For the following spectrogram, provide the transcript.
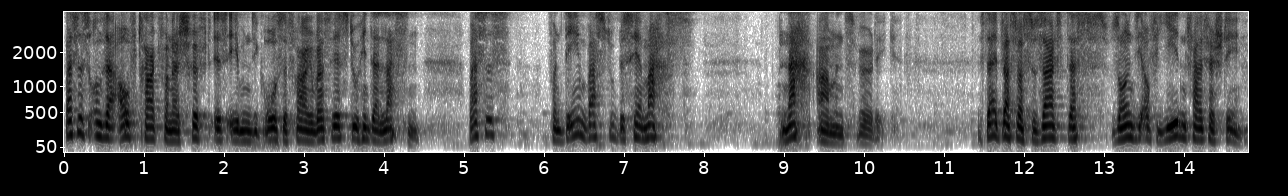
Was ist unser Auftrag von der Schrift, ist eben die große Frage. Was wirst du hinterlassen? Was ist von dem, was du bisher machst, nachahmenswürdig? Ist da etwas, was du sagst, das sollen sie auf jeden Fall verstehen?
